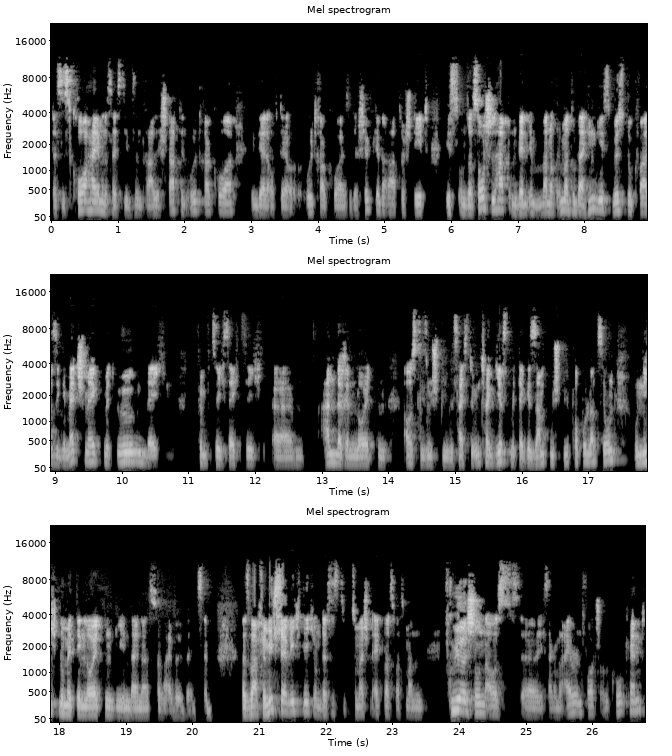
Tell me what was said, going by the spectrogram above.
Das ist Choreheim, das heißt die zentrale Stadt in Ultracore, in der auch der Ultracore, also der Schildgenerator steht, ist unser Social Hub. Und wenn wann auch immer du da hingehst, wirst du quasi gematchmaked mit irgendwelchen 50, 60 ähm, anderen Leuten aus diesem Spiel. Das heißt, du interagierst mit der gesamten Spielpopulation und nicht nur mit den Leuten, die in deiner Survival-Welt sind. Das war für mich sehr wichtig und das ist zum Beispiel etwas, was man früher schon aus, äh, ich sage mal, Ironforge und Co. kennt.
